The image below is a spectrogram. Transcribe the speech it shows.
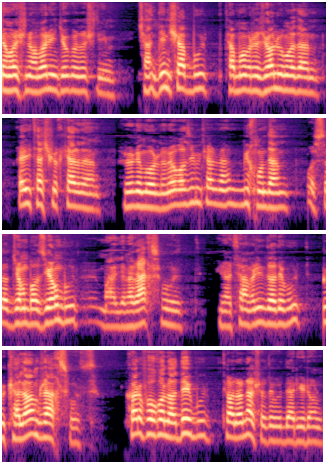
نمایشنامه رو اینجا گذاشتیم. چندین شب بود. تمام رجال اومدن خیلی تشویق کردن. رول مولانا بازی می‌کردن میخوندم استاد جان بازیان بود معلم رقص بود اینا تمرین داده بود. رو کلام رقص بود. کار فوق العاده بود حالا نشده بود در ایران.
